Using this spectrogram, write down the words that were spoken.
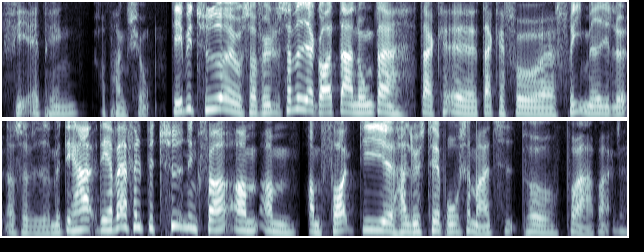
feriepenge og pension. Det betyder jo selvfølgelig, så ved jeg godt, der er nogen, der, der, øh, der kan få øh, fri med i løn og så videre, men det har, det har i hvert fald betydning for, om, om, om folk de øh, har lyst til at bruge så meget tid på, på arbejde.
